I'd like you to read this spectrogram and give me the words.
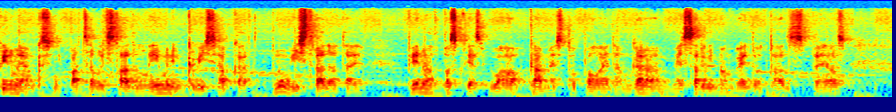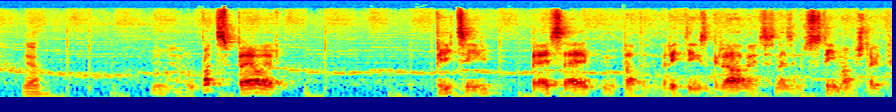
pirmajām, kas viņu pacēla līdz tādam līmenim, ka visi apkārt nu, izstrādātāji pienāca paskatīties, wow, kā mēs to palaidām garām. Mēs arī gribam veidot tādas spēles. Jā. Nu, jā. Pats spēle ir PC, PC, tāda ritīgas grāvējs. Es nezinu, uz Steamā viņš tagad,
